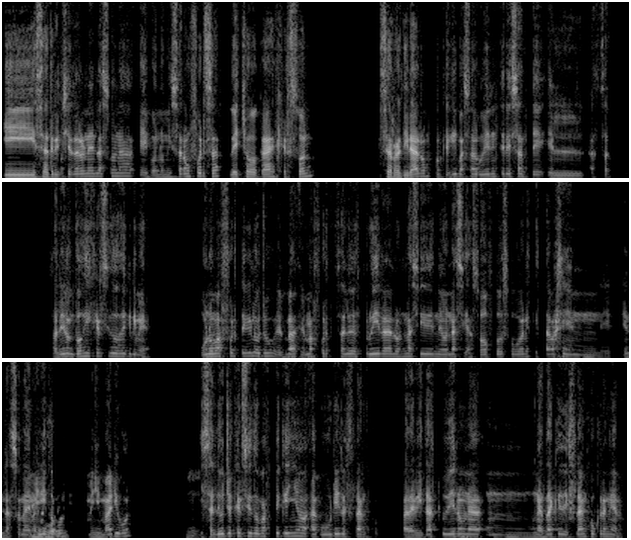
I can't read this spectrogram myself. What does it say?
Y se atrincheraron en la zona, economizaron fuerza. De hecho, acá en Gerson se retiraron porque aquí pasó algo bien interesante. El, salieron dos ejércitos de Crimea. Uno más fuerte que el otro. El más, el más fuerte salió a destruir a los nazis, neonazis, Azov, todos esos jóvenes que estaban en, en, la zona de Mariupol y Mariupol. Mm. Y salió otro ejército más pequeño a cubrir el flanco para evitar que hubiera una, un, un ataque de flanco ucraniano.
